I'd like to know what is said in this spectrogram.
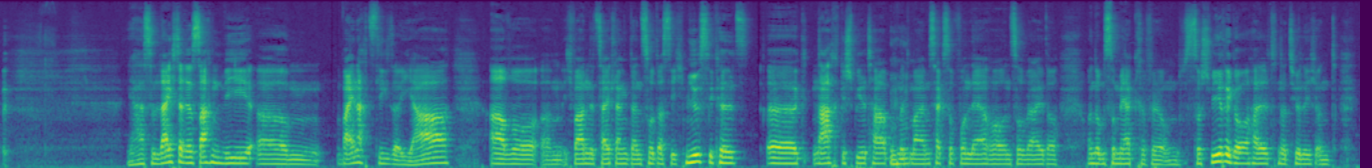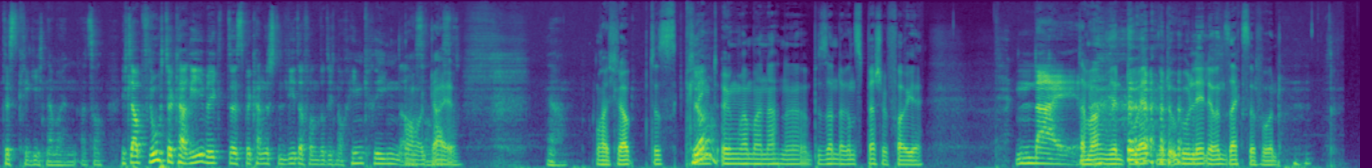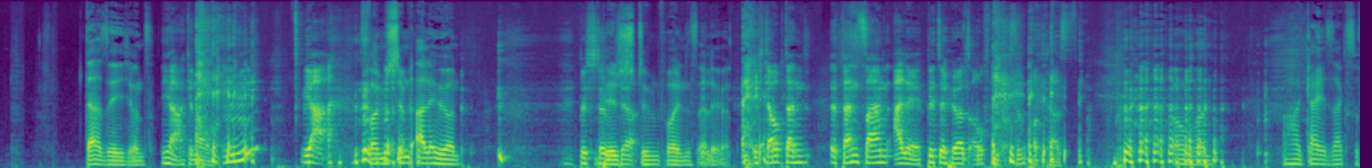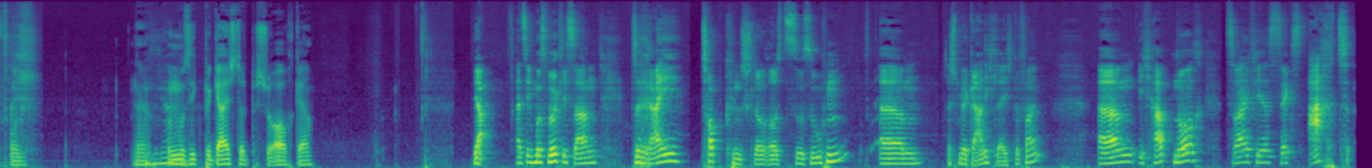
ja, so leichtere Sachen wie ähm, Weihnachtslieder, ja. Aber ähm, ich war eine Zeit lang dann so, dass ich Musicals äh, nachgespielt habe Mhm. mit meinem Saxophonlehrer und so weiter. Und umso mehr Griffe, umso schwieriger halt natürlich. Und das kriege ich nicht mehr hin. Also ich glaube, Fluch der Karibik, das bekannteste Lied davon, würde ich noch hinkriegen. Oh, sonst- geil. Ja. Boah, ich glaube, das klingt Ja. irgendwann mal nach einer besonderen Special-Folge. Nein. Da machen wir ein Duett mit Ukulele und Saxophon. Da sehe ich uns. Ja, genau. mhm. Ja, Das wollen bestimmt alle hören. bestimmt. bestimmt wollen es alle hören. Ja. Ich glaube, dann, dann sagen alle, bitte hört auf mit diesem Podcast. Oh Mann. Oh, geil, Saxophon. Ja. Ja. Und Musik begeistert bist du auch, gell? Ja, also ich muss wirklich sagen, drei Top-Künstler rauszusuchen, ähm, ist mir gar nicht leicht gefallen. Ähm, ich habe noch zwei, vier, sechs, acht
